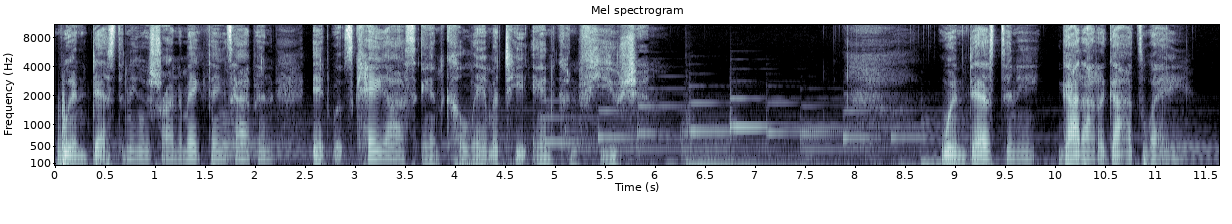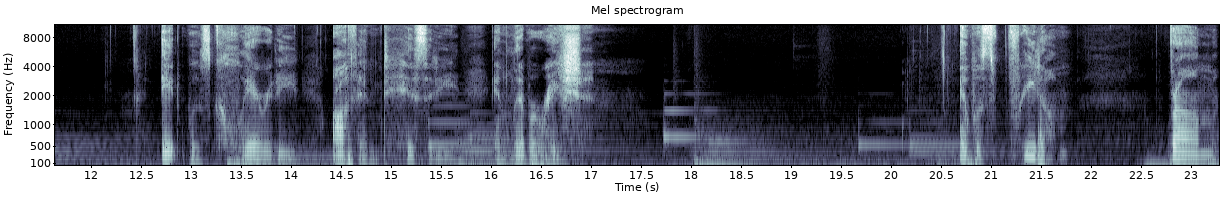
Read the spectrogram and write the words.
When Destiny was trying to make things happen, it was chaos and calamity and confusion. When Destiny got out of God's way, it was clarity, authenticity, and liberation. It was freedom from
